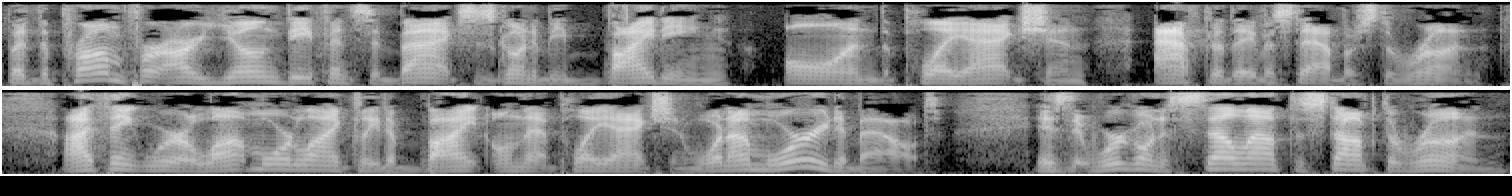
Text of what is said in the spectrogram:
but the problem for our young defensive backs is going to be biting on the play action after they've established the run. I think we're a lot more likely to bite on that play action. What I'm worried about is that we're going to sell out to stop the run.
